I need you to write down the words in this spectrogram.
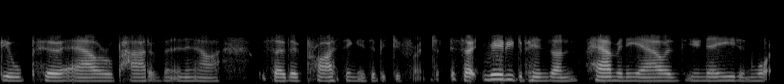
bill per hour or part of an hour so the pricing is a bit different. So it really depends on how many hours you need and what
